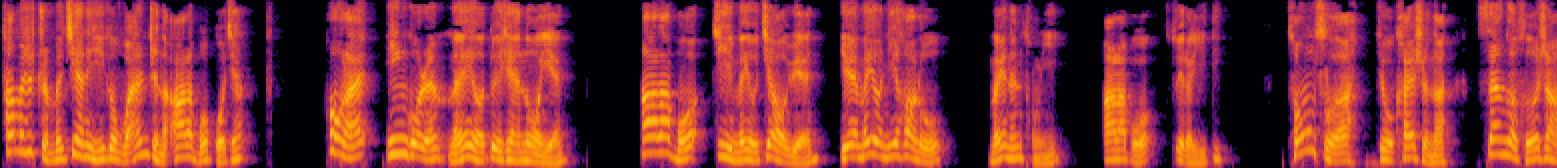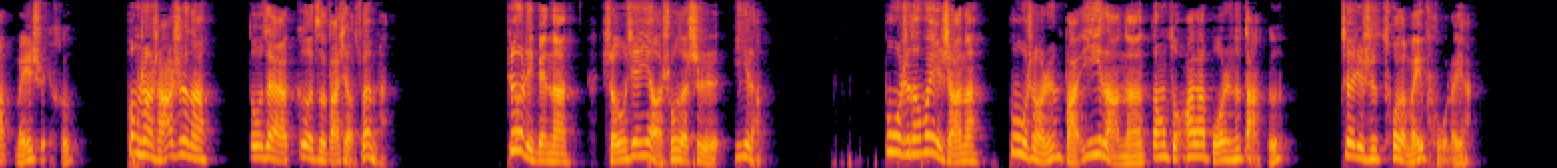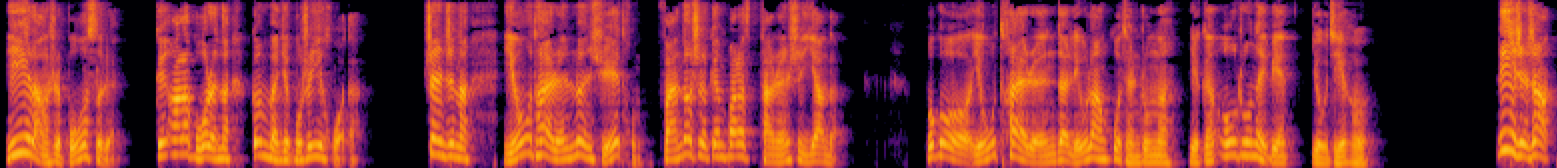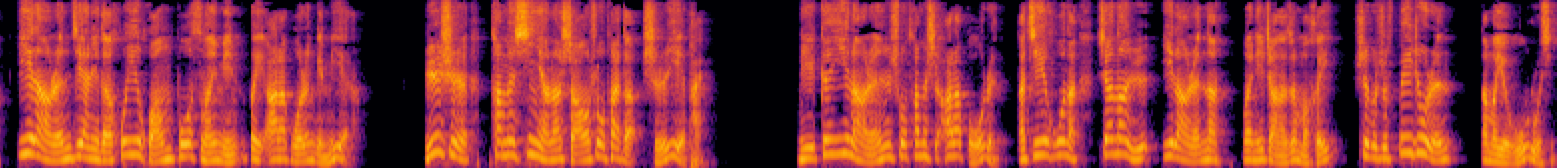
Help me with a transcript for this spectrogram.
他们是准备建立一个完整的阿拉伯国家。后来英国人没有兑现诺言，阿拉伯既没有教员，也没有尼赫鲁。没能统一，阿拉伯碎了一地，从此啊就开始呢三个和尚没水喝，碰上啥事呢都在各自打小算盘。这里边呢，首先要说的是伊朗，不知道为啥呢，不少人把伊朗呢当做阿拉伯人的大哥，这就是错的没谱了呀。伊朗是波斯人，跟阿拉伯人呢根本就不是一伙的，甚至呢犹太人论血统反倒是跟巴勒斯坦人是一样的。不过，犹太人在流浪过程中呢，也跟欧洲那边有结合。历史上，伊朗人建立的辉煌波斯文明被阿拉伯人给灭了，于是他们信仰了少数派的什叶派。你跟伊朗人说他们是阿拉伯人，那几乎呢，相当于伊朗人呢问你长得这么黑，是不是非洲人？那么有侮辱性。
